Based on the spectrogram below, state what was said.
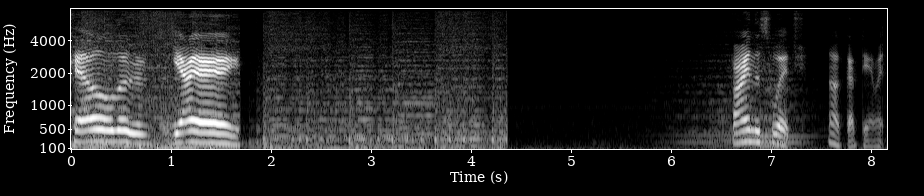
Kill the yay! Find the switch. Oh god damn it.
